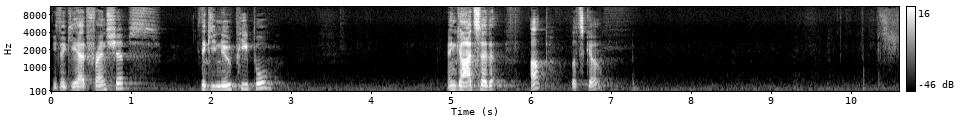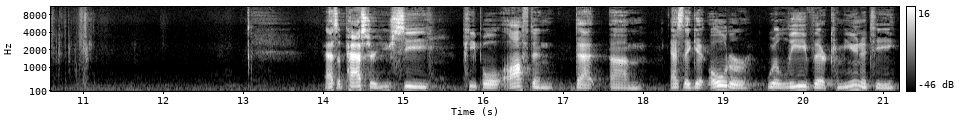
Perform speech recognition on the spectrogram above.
You think he had friendships? You think he knew people? And God said, Up, let's go. As a pastor, you see people often that, um, as they get older, will leave their community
